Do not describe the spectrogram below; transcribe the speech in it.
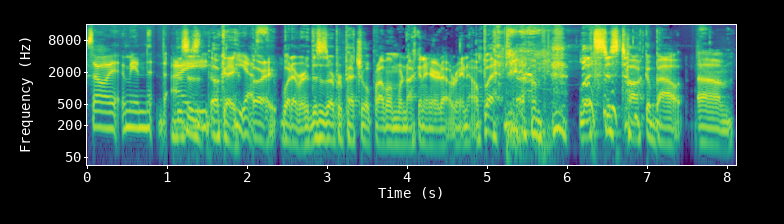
So, I I mean, this I, is okay Yes. all right whatever this is our perpetual problem we're not going to air it out right now but um, let's just talk about um,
